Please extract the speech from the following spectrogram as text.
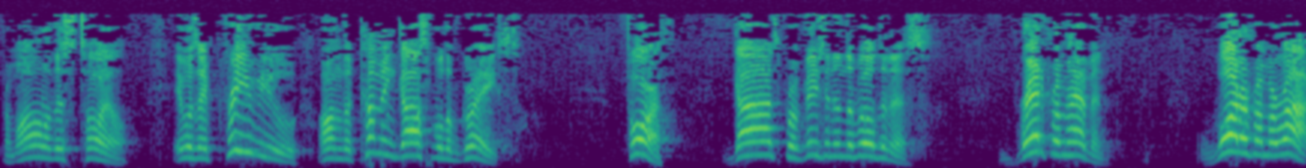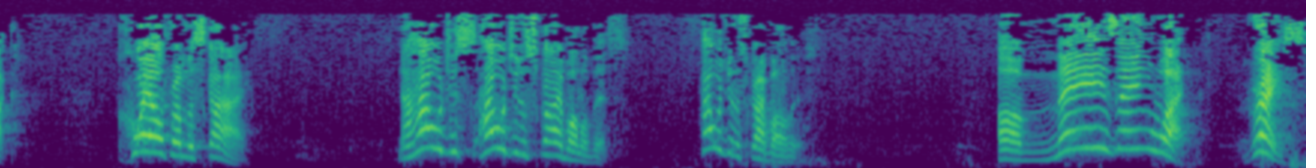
from all of this toil. It was a preview on the coming gospel of grace. Fourth, God's provision in the wilderness. Bread from heaven. Water from a rock. Quail from the sky. Now how would you, how would you describe all of this? How would you describe all this? Amazing what? Grace.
